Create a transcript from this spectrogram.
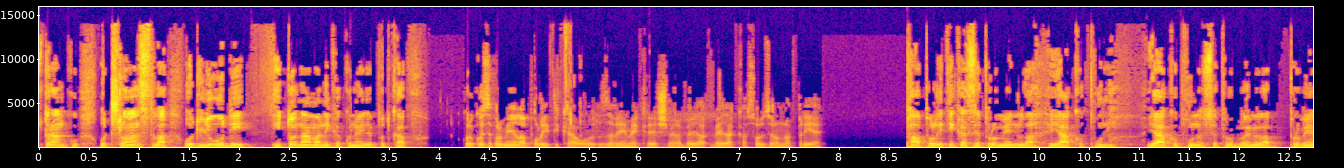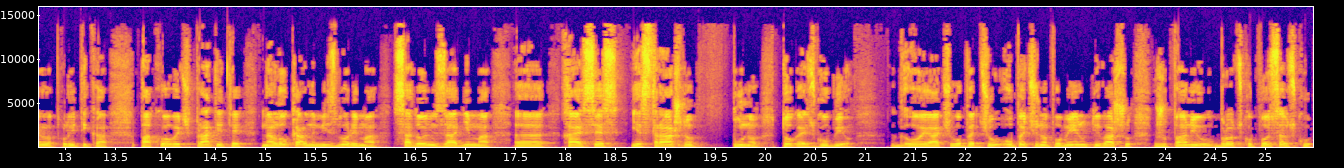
stranku od članstva, od ljudi i to nama nikako ne ide pod kapu. Koliko se promijenila politika za vrijeme Krešimira Beljaka s obzirom na prije? Pa politika se promijenila jako puno jako puno se promijenila, promijenila politika, pa ako već pratite na lokalnim izborima, sad ovim zadnjima, eh, HSS je strašno puno toga izgubio ja ću opet, ću, opet ću napomenuti vašu županiju Brodsko-Posavsku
